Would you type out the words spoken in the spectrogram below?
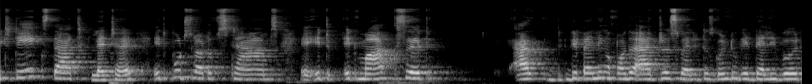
It takes that letter, it puts a lot of stamps, eh, it, it marks it depending upon the address where it is going to get delivered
